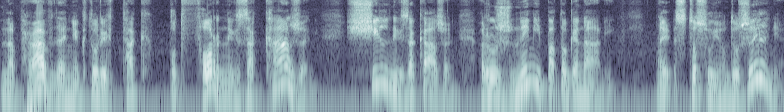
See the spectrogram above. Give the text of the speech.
naprawdę niektórych tak potwornych zakażeń, silnych zakażeń różnymi patogenami stosują dożylnie.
